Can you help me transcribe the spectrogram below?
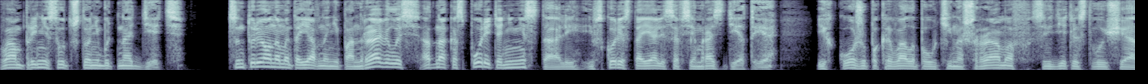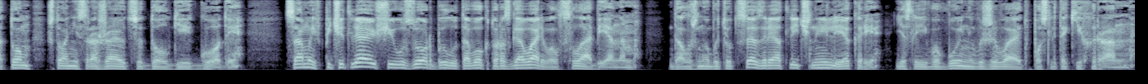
вам принесут что-нибудь надеть». Центурионам это явно не понравилось, однако спорить они не стали и вскоре стояли совсем раздетые. Их кожу покрывала паутина шрамов, свидетельствующая о том, что они сражаются долгие годы. Самый впечатляющий узор был у того, кто разговаривал с Лабианом. Должно быть, у Цезаря отличные лекари, если его воины выживают после таких ран.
